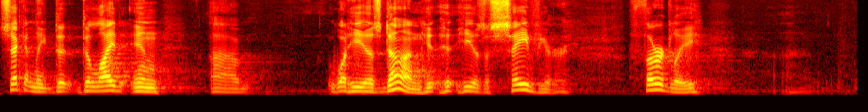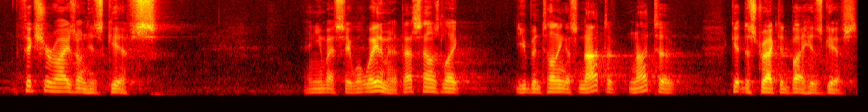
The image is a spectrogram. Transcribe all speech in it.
Secondly, de- delight in uh, what He has done. He, he is a Savior. Thirdly, fix your eyes on His gifts. And you might say, well, wait a minute, that sounds like you've been telling us not to, not to get distracted by His gifts.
